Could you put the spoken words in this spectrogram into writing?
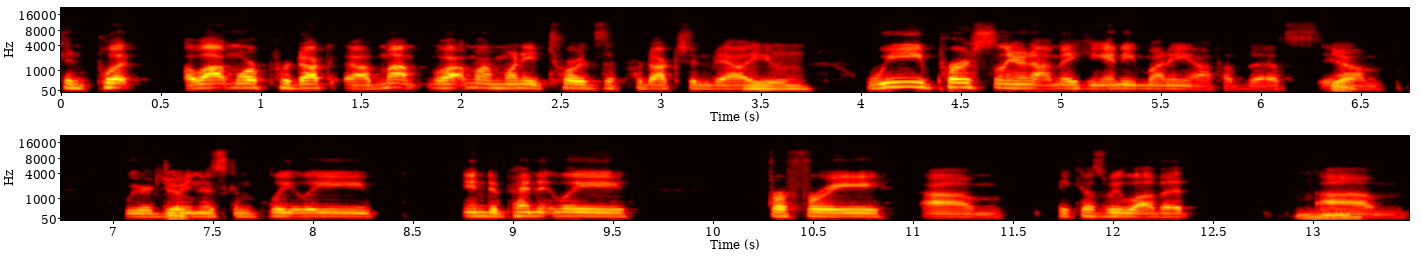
can put a lot more product a lot more money towards the production value. Mm-hmm. We personally are not making any money off of this. Yep. Um, we are doing yep. this completely independently for free um, because we love it. Mm-hmm. Um,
